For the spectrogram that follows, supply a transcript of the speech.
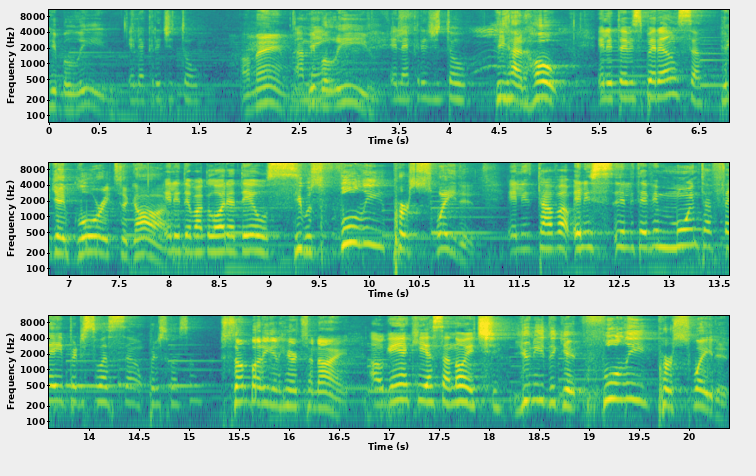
He believed. Ele acreditou. He Amém. believed. Ele acreditou. He had hope. Ele teve esperança. He gave glory to God. Ele deu a glória a Deus. He was fully persuaded. Ele tava, ele, ele teve muita fé e persuasão, persuasão. Somebody in here tonight, Alguém aqui essa noite, you need to get fully persuaded.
